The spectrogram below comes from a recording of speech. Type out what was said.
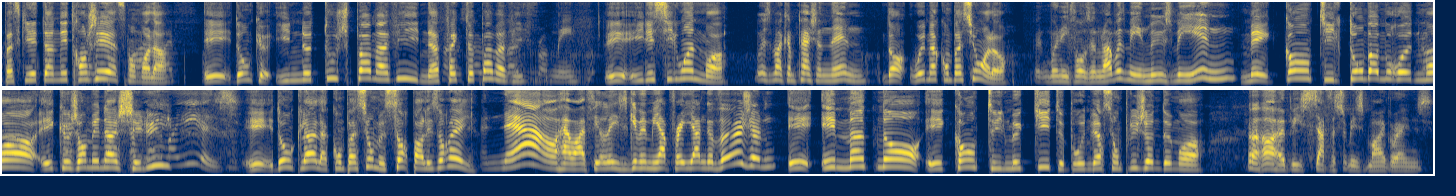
Parce qu'il est un étranger à ce moment-là. Et donc, il ne touche pas ma vie, il n'affecte pas ma vie. Et, et il est si loin de moi. Where's my compassion then? Non, où est ma compassion alors? But when he falls in love with me and moves me in, Mais quand il tombe amoureux de moi et que j'emménage chez lui, et donc là, la compassion me sort par les oreilles. And now, how I feel, he's given me up for a younger version. Et, et maintenant, et quand il me quitte pour une version plus jeune de moi, I hope he suffers from his migraines.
